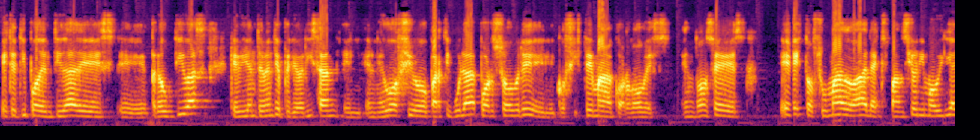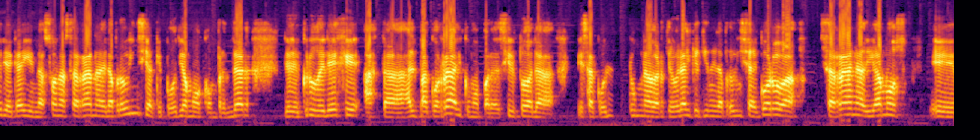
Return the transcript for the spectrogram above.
este tipo de entidades productivas que evidentemente priorizan el, el, negocio particular por sobre el ecosistema cordobés. Entonces, esto sumado a la expansión inmobiliaria que hay en la zona serrana de la provincia, que podríamos comprender desde Cruz del Eje hasta Alpacorral, como para decir toda la, esa columna vertebral que tiene la provincia de Córdoba, serrana, digamos, eh,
